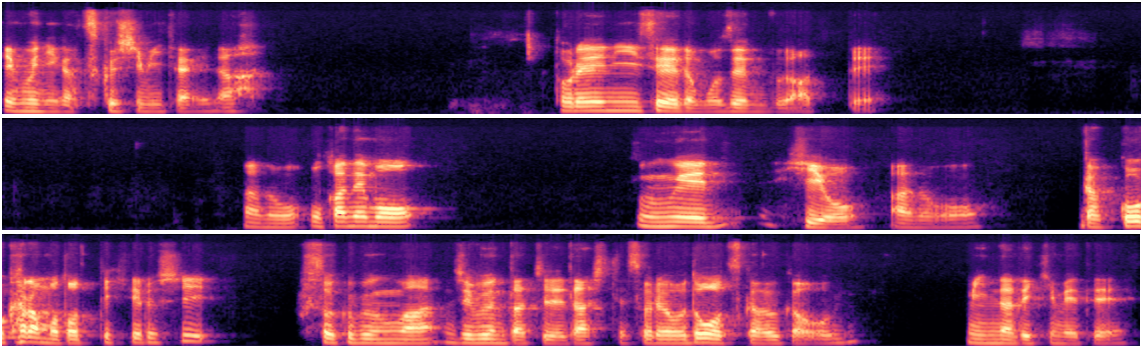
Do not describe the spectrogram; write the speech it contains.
M2 がつくしみたいなトレーニー制度も全部あってあのお金も運営費をあの学校からも取ってきてるし不足分は自分たちで出してそれをどう使うかをみんなで決めて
